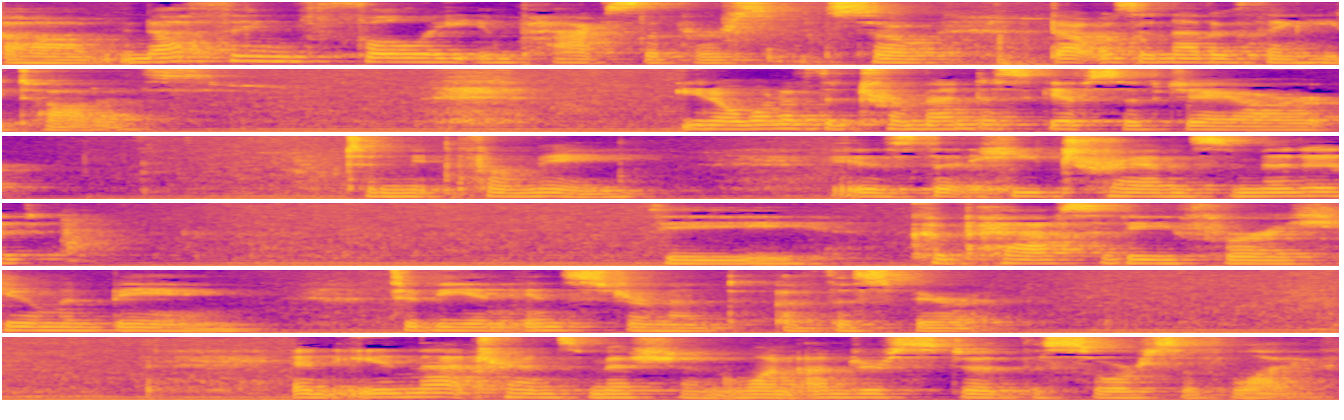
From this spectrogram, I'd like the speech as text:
Um, nothing fully impacts the person. So that was another thing he taught us. You know, one of the tremendous gifts of JR to me, for me is that he transmitted the capacity for a human being to be an instrument of the Spirit. And in that transmission, one understood the source of life.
